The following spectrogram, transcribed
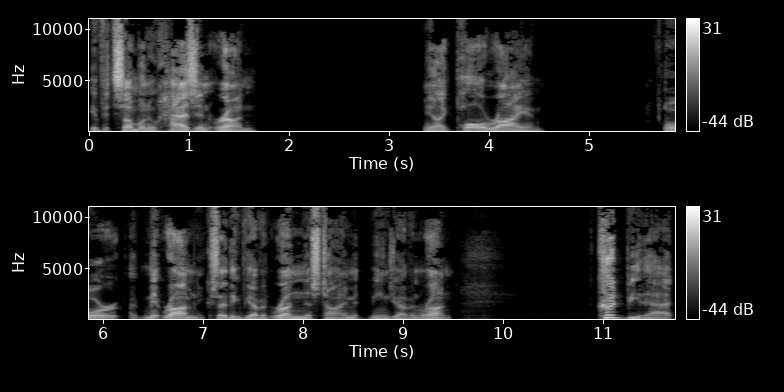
if it's someone who hasn't run. You know, like Paul Ryan or uh, Mitt Romney, because I think if you haven't run this time, it means you haven't run. Could be that.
